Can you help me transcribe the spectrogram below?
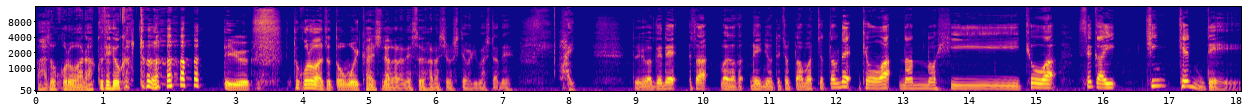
あの頃は楽でよかったなっていうところはちょっと思い返しながらね、そういう話をしておりましたね。はい。というわけで、さあ、まだ例によってちょっと余っちゃったので、今日は何の日？今日は世界金券デー。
